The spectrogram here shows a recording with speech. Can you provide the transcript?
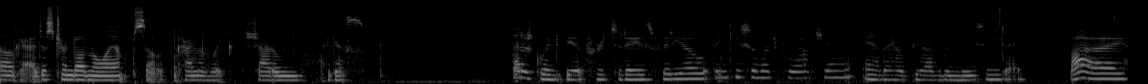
Okay, I just turned on the lamp, so it's kind of like shadowy, I guess that is going to be it for today's video. Thank you so much for watching, and I hope you have an amazing day. Bye!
